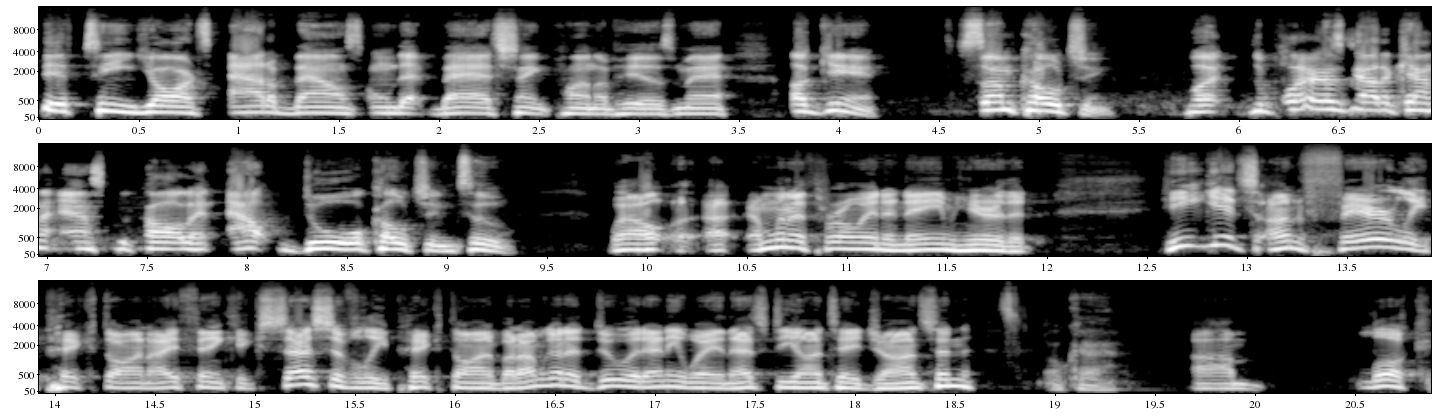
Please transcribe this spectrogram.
15 yards out of bounds on that bad shank punt of his, man. Again, some coaching, but the players got to kind of answer the call and out dual coaching too. Well, I'm going to throw in a name here that he gets unfairly picked on, I think, excessively picked on, but I'm going to do it anyway, and that's Diontae Johnson. Okay. Um, look,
